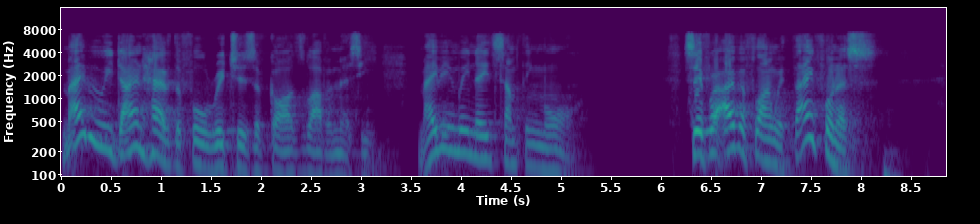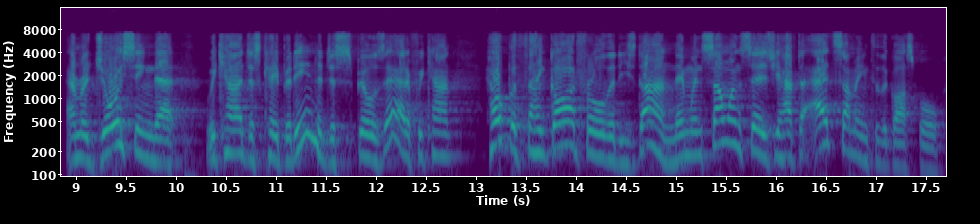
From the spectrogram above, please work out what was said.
Maybe we don't have the full riches of God's love and mercy. Maybe we need something more. See, if we're overflowing with thankfulness and rejoicing that we can't just keep it in, it just spills out, if we can't help but thank God for all that He's done. Then, when someone says you have to add something to the gospel,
